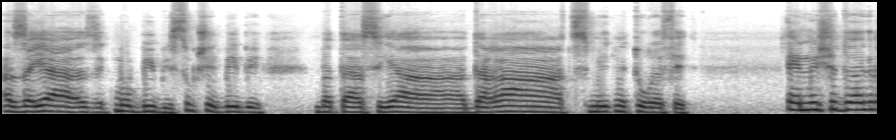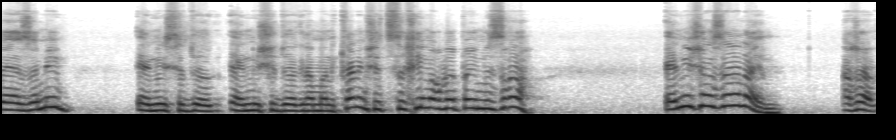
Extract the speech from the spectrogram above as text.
הזיה, זה כמו ביבי, סוג של ביבי בתעשייה, הדרה עצמית מטורפת. אין מי שדואג ליזמים, אין מי שדואג, אין מי שדואג למנכ"לים שצריכים הרבה פעמים עזרה. אין מי שעוזר להם. עכשיו,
